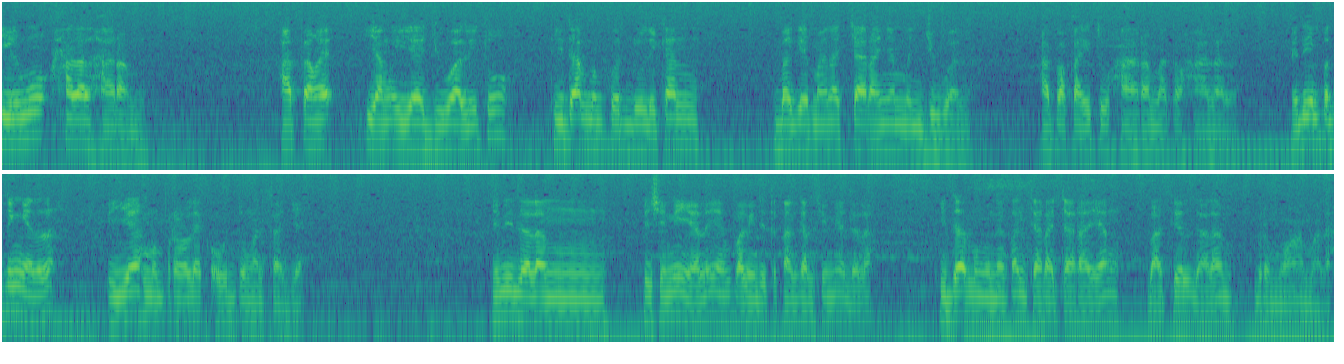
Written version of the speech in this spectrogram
ilmu halal haram. Apa yang ia jual itu tidak memperdulikan bagaimana caranya menjual apakah itu haram atau halal. Jadi yang penting adalah ia memperoleh keuntungan saja. Jadi dalam di sini ya yang paling ditekankan sini adalah tidak menggunakan cara-cara yang batil dalam bermuamalah.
